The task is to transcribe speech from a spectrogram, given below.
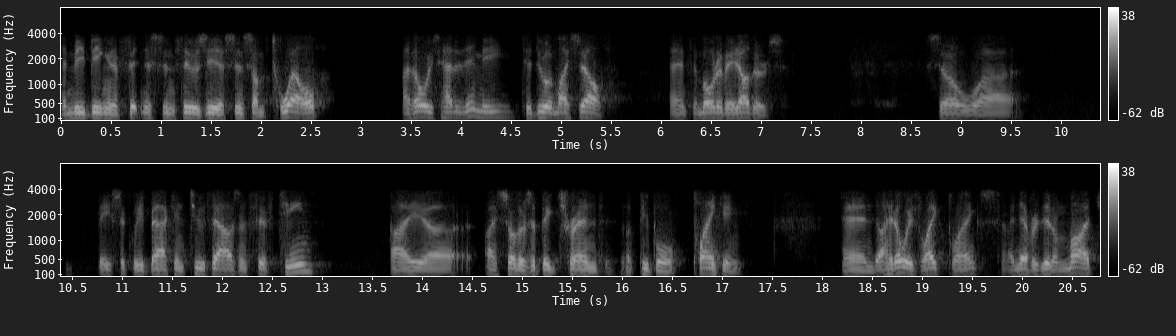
and me being a fitness enthusiast since I'm 12, I've always had it in me to do it myself and to motivate others. So, uh, basically, back in 2015, I uh, I saw there's a big trend of people planking, and I had always liked planks. I never did them much,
